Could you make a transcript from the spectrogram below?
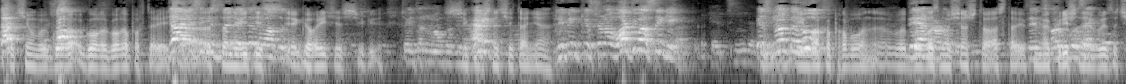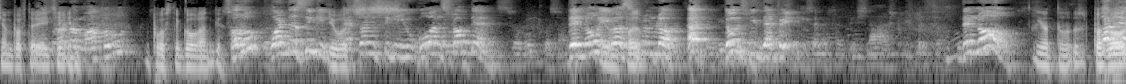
Почему вы Гора, Гора, Гора повторяете? Остановитесь и говорите Шри Кришна читания. И Махапрабху был возмущен, что оставив имя Кришны, вы зачем повторяете просто Гауранга. Swarup, what they're thinking? И вот И он позвал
